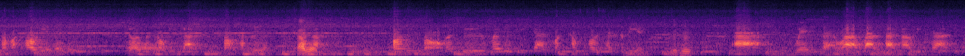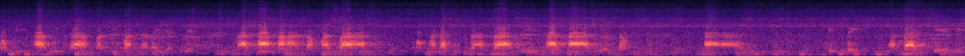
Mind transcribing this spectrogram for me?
สมัครเข้าเรียนได้เลยโดยไม่ต้องมีการสอบคัดเลือกครับผมข้อที่สองก็คือไม่ได้มีการบังคับเข้าชั้นเรียนอือฮึอ่าเว้นแต่ว่าบางสาขาวิชาที่ต้องมีภาควิชาปฏิบัติอะไรอย่างเช่นสาขาทหารกรรมศาสตร์ของคณะศึกษาศาสตร์หรือสาขาเกี่ยวกับอ่า ฟิสิกส์ทางด้านเคมี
